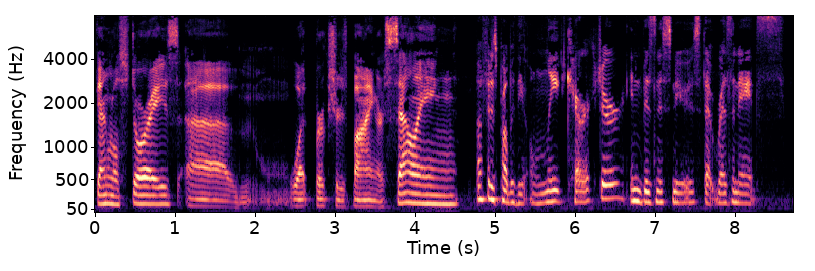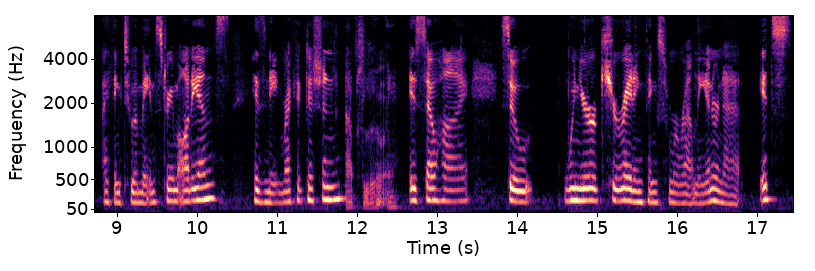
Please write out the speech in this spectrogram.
general stories, um, what Berkshire's buying or selling. Buffett is probably the only character in business news that resonates I think, to a mainstream audience. His name recognition absolutely is so high. So when you're curating things from around the internet, it's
